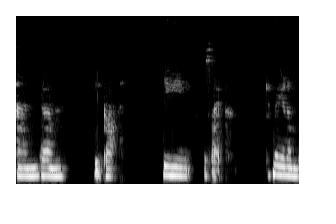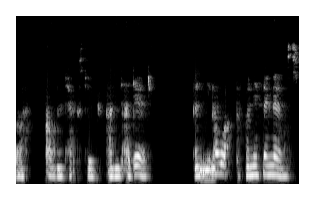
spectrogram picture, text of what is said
And um, he got, he was like, give me a number. I want to text you. And I did. And you know what? The funny thing is,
